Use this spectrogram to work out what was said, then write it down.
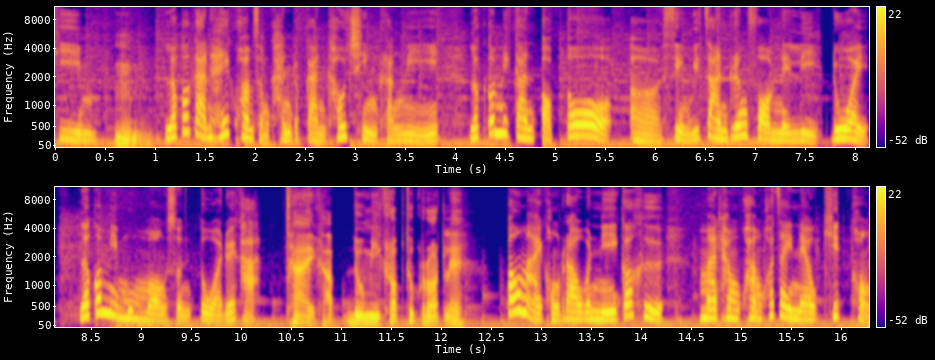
ทีม อืม แล้วก็การให้ความสำคัญกับการเข้าชิงครั้งนี้ แล้วก็มีการตอบโต้เอ่อเสียงวิจารณ์เรื่องฟอร์มในลีกด้วย แล้วก็มีมุมมองส่วนตัวด้วยค่ะ ใช่ครับ ดูมีครบทุกรสเลย เป้าหมายของเราวันนี้ก็คือ มาทำความเข้าใจแนวคิดของ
